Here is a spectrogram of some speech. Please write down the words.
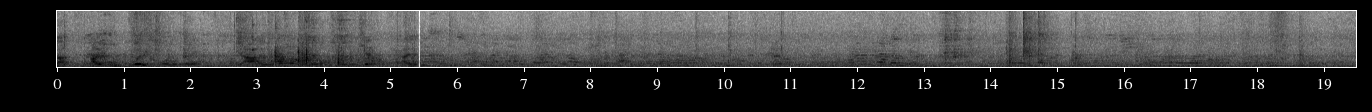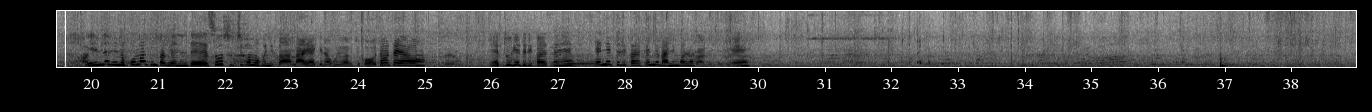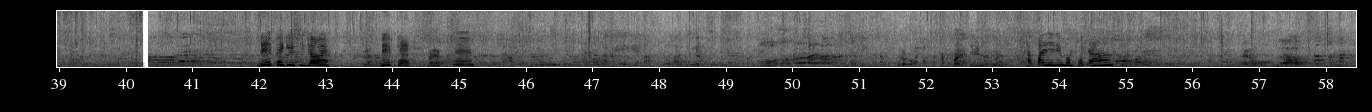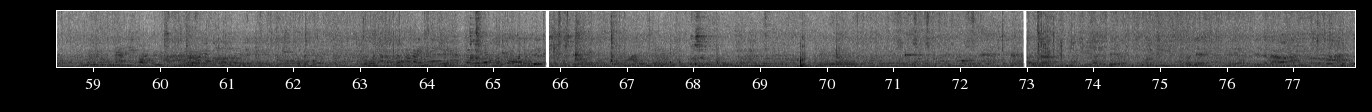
아, 이거 누가 이렇게 커, 이거? 야, 이거. 근데 먹고 싶은 중시에? 아니. 옛날에는 꼬마 김밥이었는데 소스 찍어 먹으니까 마약이라고 해가지고 어서 오세요. 예, 두개 드릴까요, 선생님? 깻잎 드릴까요? 깻잎 아닌 걸로. 예. 네 팩이시죠? 네 팩. 네. 예. 그리고 닭발 1인분만. 닭발 1인분 포장.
